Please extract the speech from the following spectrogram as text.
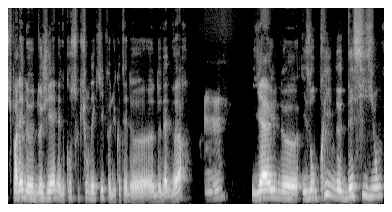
tu parlais de, GM et de construction d'équipe du côté de, Denver. Mhm. Il y a une, ils ont pris une décision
